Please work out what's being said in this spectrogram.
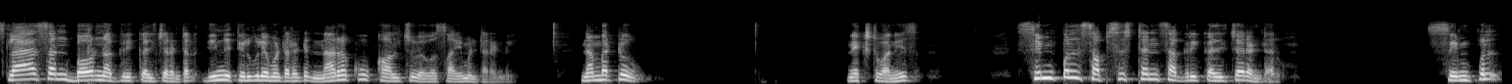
slash and burn agriculture అంటారు. దీన్ని తెలుగులో ఏమంటారంటే నరకు కాల్చు వ్యవసాయం అంటారండి. Number two next one is simple subsistence agriculture అంటారు. Simple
